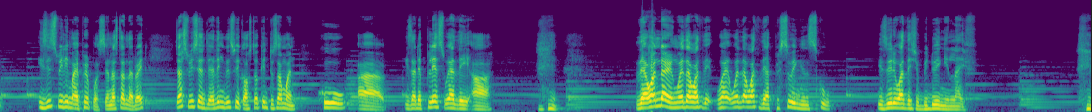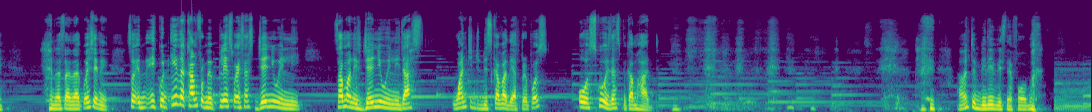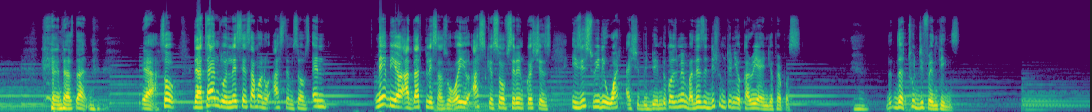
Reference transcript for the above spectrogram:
is this really my purpose? You understand that, right? Just recently, I think this week, I was talking to someone who uh, is at a place where they are they're wondering whether what they, whether what they are pursuing in school is really what they should be doing in life. understand that questioning? So it, it, could either come from a place where it's just genuinely, someone is genuinely just wanting to discover their purpose, or school has just become hard. I want to believe it's the former. understand? Yeah. So there are times when, let's say, someone will ask themselves, and maybe you're at that place as well, where you ask yourself certain questions Is this really what I should be doing? Because remember, there's a difference between your career and your purpose. Mm. They're two different things.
